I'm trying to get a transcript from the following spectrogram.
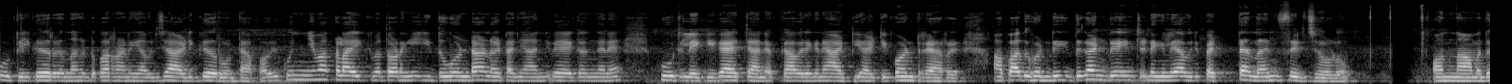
കൂട്ടിൽ കയറുന്ന അങ്ങോട്ട് പറഞ്ഞാണെങ്കിൽ അവർ ചാടി കയറും കേട്ടോ അപ്പോൾ അവർ കുഞ്ഞു മക്കളായിരിക്കുമ്പോൾ തുടങ്ങി ഇതുകൊണ്ടാണ് കേട്ടോ ഞാൻ വേഗം ഇങ്ങനെ കൂട്ടിലേക്ക് കയറ്റാനൊക്കെ അവരിങ്ങനെ ആട്ടി ആട്ടി കൊണ്ടുവരാറ്. അപ്പോൾ അതുകൊണ്ട് ഇത് കണ്ടു കഴിഞ്ഞിട്ടുണ്ടെങ്കിൽ അവർ പെട്ടെന്ന് അനുസരിച്ചോളും. ഒന്നാമത്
